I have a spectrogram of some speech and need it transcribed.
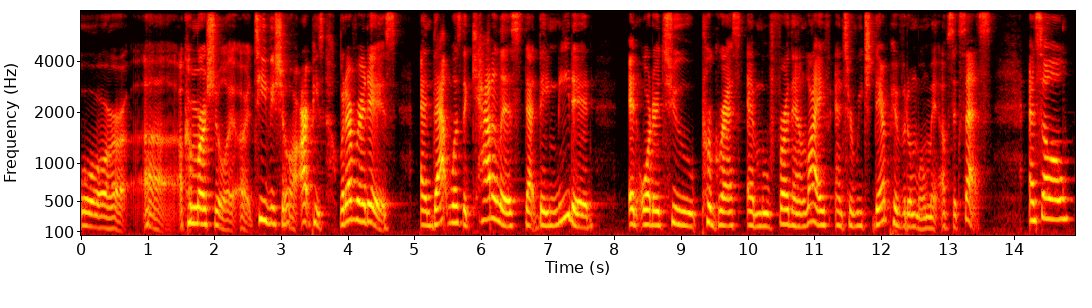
or uh, a commercial or a TV show or art piece, whatever it is. And that was the catalyst that they needed in order to progress and move further in life and to reach their pivotal moment of success. And so,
